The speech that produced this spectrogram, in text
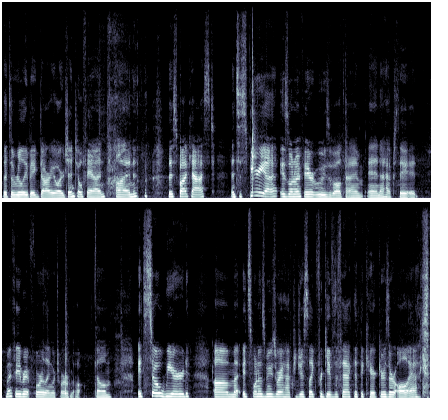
that's a really big Dario Argento fan on this podcast. And Suspiria is one of my favorite movies of all time, and I have to say it my favorite foreign language horror film. It's so weird. Um, it's one of those movies where I have to just like forgive the fact that the characters are all act-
